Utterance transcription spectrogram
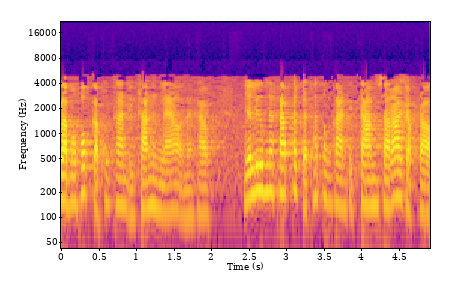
กลับมาพบกับทุกท่านอีกครั้งหนึ่งแล้วนะครับ อย่าลืมนะครับ ถ้าเกิดท่านต้องการติดตามสาระกับเรา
